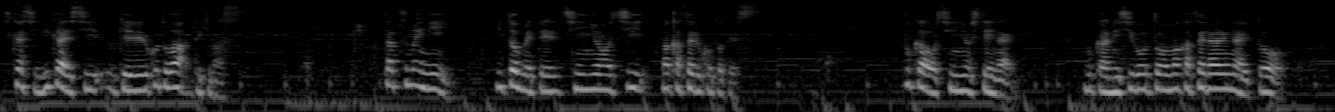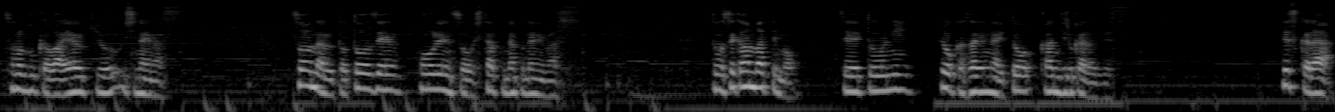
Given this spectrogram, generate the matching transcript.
しかし理解し受け入れることはできます。2つ目に認めて信用し任せることです。部下を信用していない。部下に仕事を任せられないとその部下はやる気を失います。そうなると当然ほうれん草をしたくなくなります。どうせ頑張っても正当に評価されないと感じるからです。ですから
